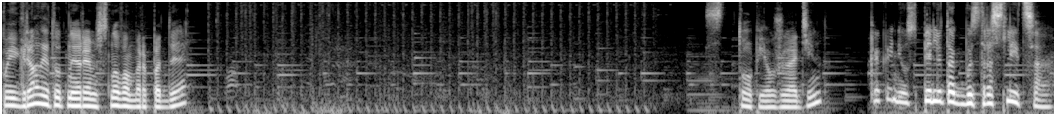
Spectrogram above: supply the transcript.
Поиграл я тут на РМ с новым РПД. Стоп, я уже один? Как они успели так быстро слиться?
